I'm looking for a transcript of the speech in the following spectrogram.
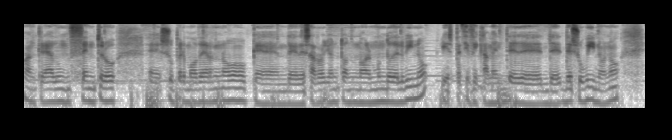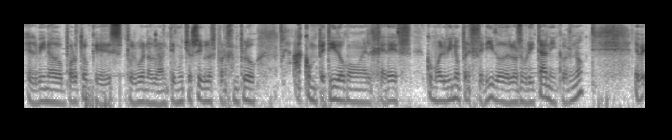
Han creado un centro eh, súper moderno que, de desarrollo en torno al mundo del vino y específicamente de, su vino, ¿no? El vino de Oporto, que es, pues bueno, durante muchos siglos, por ejemplo, ha competido con el Jerez como el vino preferido de los británicos, ¿no? Eh,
